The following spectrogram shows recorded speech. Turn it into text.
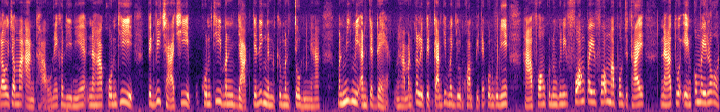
เราจะมาอ่านข่าวในคดีนี้นะคะคนที่เป็นวิชาชีพ คนที่มันอยากจะได้เงินคือมันจนไงฮะมันไม่มีอันจะแดกนะคะมันก็เลยเป็นการที่มาโยนความผิดให้คนคนนี้ หาฟ้องคนนู้นคนนี้ ฟ้องไปฟ้องมาผลสุดท้ายนะตัวเองก็ไม่รอด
